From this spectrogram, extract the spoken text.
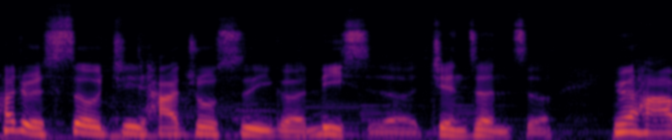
他觉得设计，它就是一个历史的见证者，因为他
